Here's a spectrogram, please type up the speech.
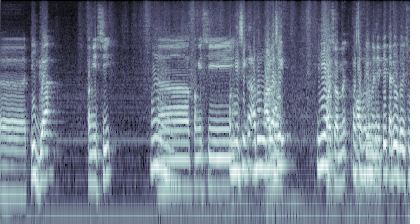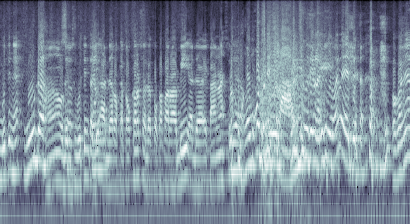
eh, tiga pengisi Hmm. eh, pengisi pengisi ke album album sih, Iya, Voice of, Voice of Humanity tadi udah disebutin ya? Udah. Ah, udah Se- disebutin tadi yang- ada Rocket Talkers, ada Foka Farabi, ada Ekanas. Iya, ngomong kok disebutin lagi? disebutin lagi gimana ya itu? Pokoknya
